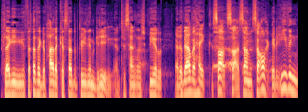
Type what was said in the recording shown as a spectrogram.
بتلاقي ثقتك بحالك ك stand-up comedian قليل. يعني تسعة مش كثير يعني دائما هيك. صح صح. صح. صح. even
